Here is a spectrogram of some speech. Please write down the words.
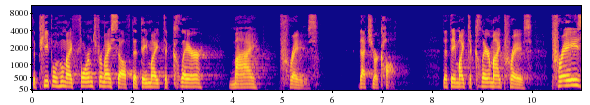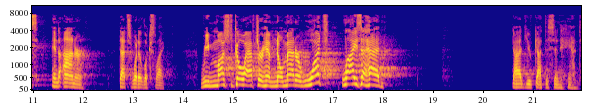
the people whom I formed for myself, that they might declare my praise. That's your call. That they might declare my praise. Praise and honor. That's what it looks like. We must go after him no matter what lies ahead. God, you've got this in hand.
